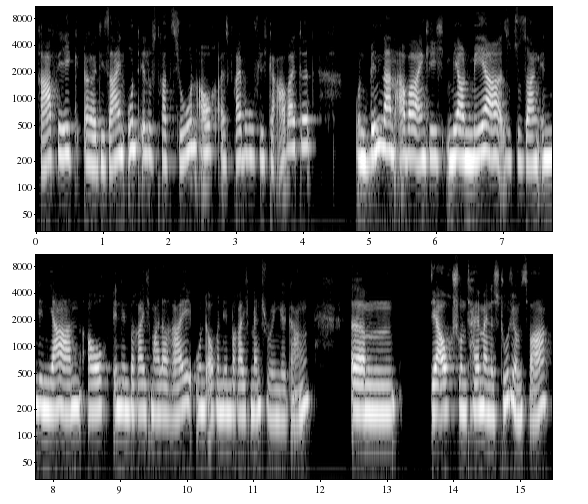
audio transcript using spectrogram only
Grafik, äh, Design und Illustration auch als freiberuflich gearbeitet und bin dann aber eigentlich mehr und mehr sozusagen in den Jahren auch in den Bereich Malerei und auch in den Bereich Mentoring gegangen, ähm, der auch schon Teil meines Studiums war.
